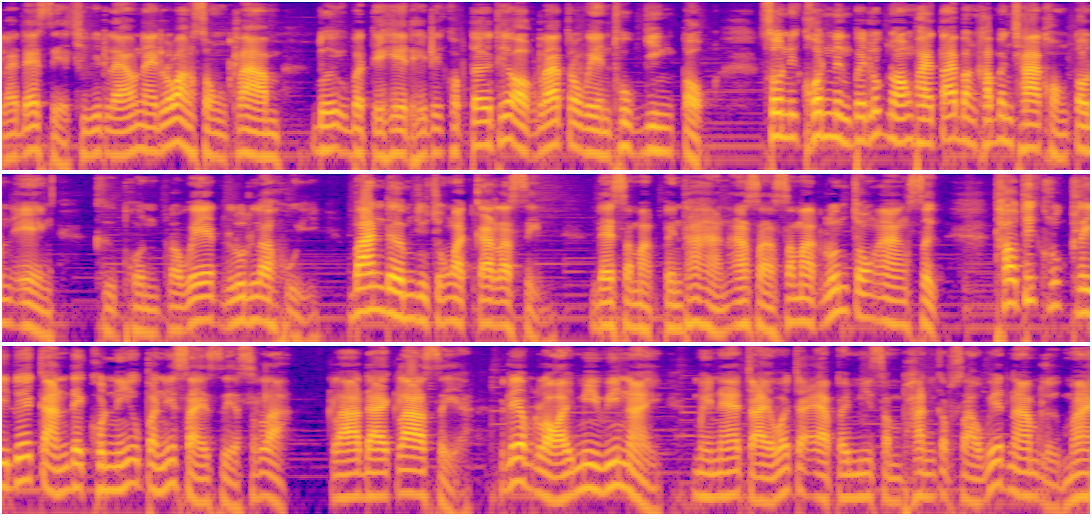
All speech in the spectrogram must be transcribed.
และได้เสียชีวิตแล้วในระหว่างสงคราม โดยอุบัติเหตุเฮลิคอปเตอร์ที่ออกลาดตระเวนถูกยิงตก ส่วนอีกคนหนึ่งเป็นลูกน้องภายใต้บังคับบัญชาของตนเอง คือพลประเวศรุ่นละหุย บ้านเดิมอยู่จังหวัดกาฬสินธุ์ได้สมัครเป็นทหารอาสาสมัครรุ่นจงอางศึก เท่าที่คลุกคลีด้วยกันเด็กคนนี้อุปนิสัยเสียสละ กล้าได้กล้าเสีย เรียบร้อยมีวินัย ไม่แน่ใจว่าจะแอบไปมีสัมพันธ์กับสาวเวียดนามหรือไม่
